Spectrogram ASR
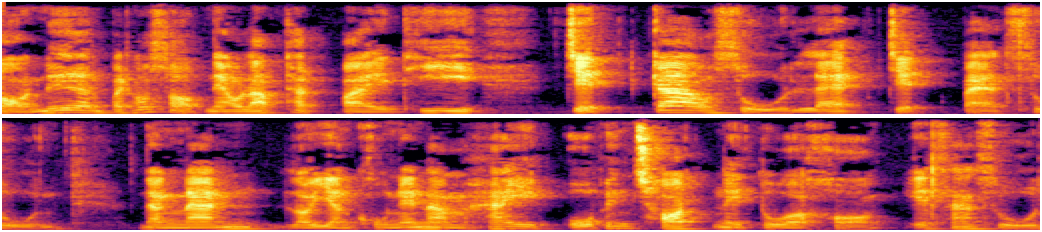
ต่อเนื่องไปทดสอบแนวรับถัดไปที่ 790 และ 780 ดังนั้นเรายังคงแนะนำให้ Open Shot ในตัวของ S50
